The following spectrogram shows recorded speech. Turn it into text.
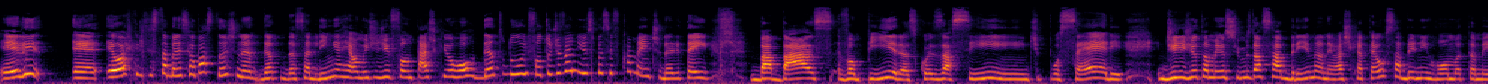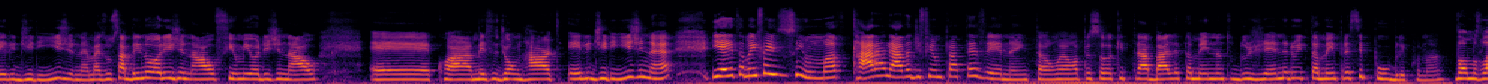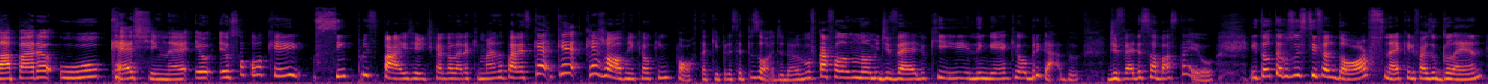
Ele é, eu acho que ele se estabeleceu bastante, né, dentro dessa linha realmente de fantástico e horror dentro do infanto juvenil especificamente, né? Ele tem babás, vampiras, coisas assim, tipo série. Dirigiu também os filmes da Sabrina, né? Eu acho que até o Sabrina em Roma também ele dirige, né? Mas o Sabrina original, filme original é, com a Melissa John Hart, ele dirige, né? E ele também fez, assim, uma caralhada de filme pra TV, né? Então é uma pessoa que trabalha também dentro do gênero e também pra esse público, né? Vamos lá para o casting, né? Eu, eu só coloquei cinco principais, gente, que é a galera que mais aparece, que é, que, é, que é jovem, que é o que importa aqui pra esse episódio, né? Eu não vou ficar falando nome de velho que ninguém aqui é obrigado. De velho só basta eu. Então temos o Stephen Dorff, né? Que ele faz o Glenn.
